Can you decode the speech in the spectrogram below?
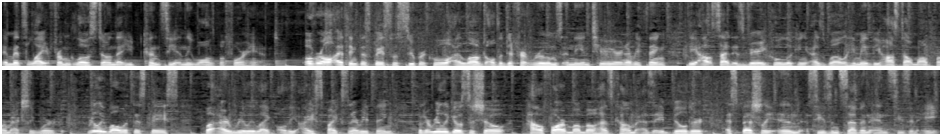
emits light from glowstone that you couldn't see in the walls beforehand. Overall, I think this base was super cool. I loved all the different rooms and the interior and everything. The outside is very cool looking as well. He made the hostile mob farm actually work really well with this base, but I really like all the ice spikes and everything. But it really goes to show how far Mumbo has come as a builder, especially in Season 7 and Season 8.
